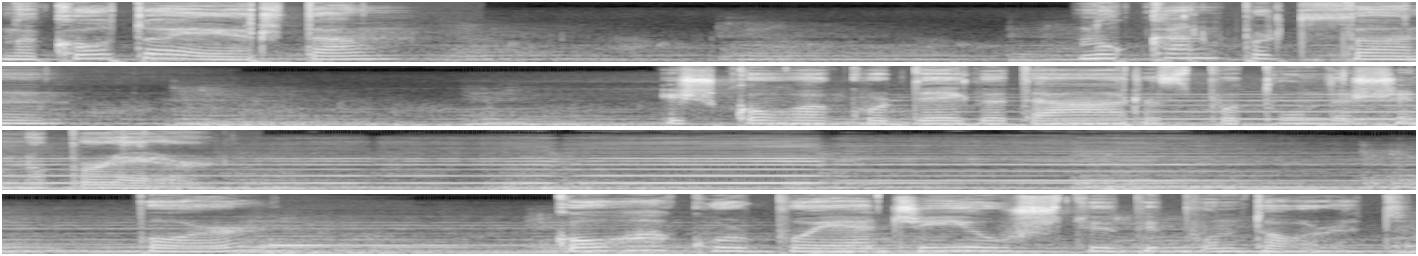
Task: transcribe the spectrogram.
Në kohë të errta nuk kanë për të thënë ish koha kur degët e arrës po tundeshin nëpër erë. Por, koha kur bojaxhiu u shtypi punëtorët.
